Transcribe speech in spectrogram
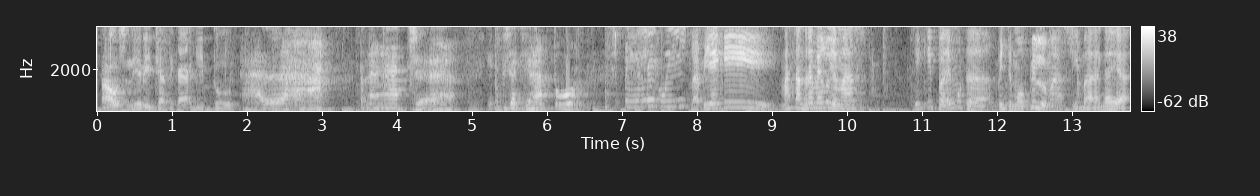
Tahu sendiri jati kayak gitu. Alah, tenang aja. Itu bisa diatur. Sepele kuwi. Lah piye? Mas Chandra melu ya, Mas? Iki Baim udah pinjem mobil loh, Mas. Gimana ya?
